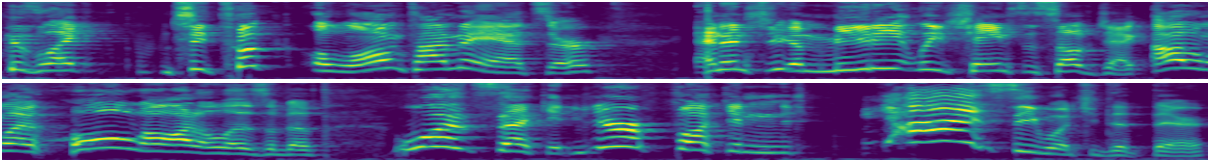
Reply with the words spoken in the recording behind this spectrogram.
Because like she took a long time to answer, and then she immediately changed the subject. I'm like, hold on, Elizabeth. One second. You're fucking. I see what you did there.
